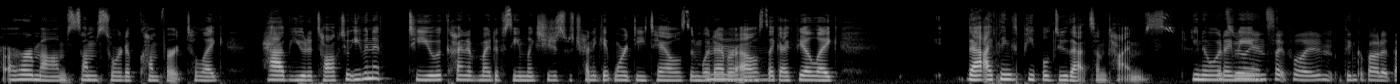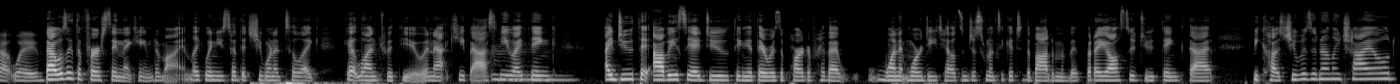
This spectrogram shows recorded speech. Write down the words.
her, her mom some sort of comfort to like have you to talk to, even if to you it kind of might have seemed like she just was trying to get more details and whatever Mm. else. Like I feel like that I think people do that sometimes. You know what That's I mean? really insightful. I didn't think about it that way. that was like the first thing that came to mind. Like when you said that she wanted to like get lunch with you and not keep asking you. I think Mm. I do think obviously I do think that there was a part of her that wanted more details and just wanted to get to the bottom of it. But I also do think that because she was an only child,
